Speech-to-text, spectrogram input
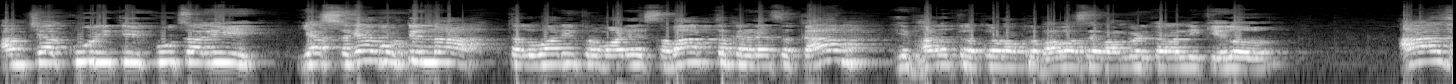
आमच्या कुरीती कुचाली या सगळ्या गोष्टींना तलवारीप्रमाणे समाप्त करण्याचं काम हे भारतरत्न डॉक्टर बाबासाहेब आंबेडकरांनी केलं. आज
